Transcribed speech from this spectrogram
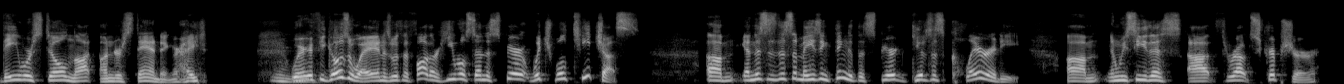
they were still not understanding, right? Where Mhm. if he goes away and is with the Father, he will send the Spirit, which will teach us. Um, and this is this amazing thing that the Spirit gives us clarity. Um, and we see this uh, throughout Scripture.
